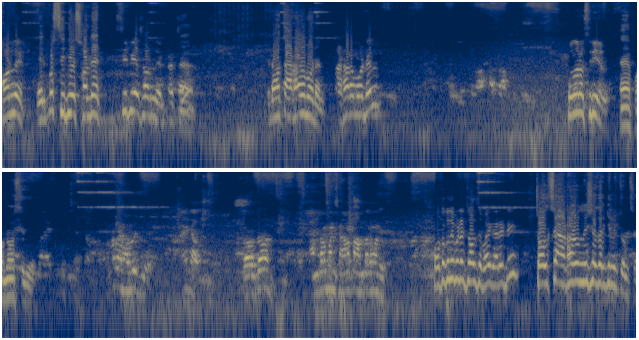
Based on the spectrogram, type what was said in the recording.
হর্নেট এরপর সিবিএস হন্ড্রেড সিবিএস হর্নেট আচ্ছা। এটা হচ্ছে আঠারো মডেল আঠারো মডেল পনেরো সিরিয়াল হ্যাঁ পনেরো সিরিয়াল কত কিলোমিটার চলছে ভাই গাড়িটি? চলছে আঠারো উনিশ হাজার কিলো চলছে।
